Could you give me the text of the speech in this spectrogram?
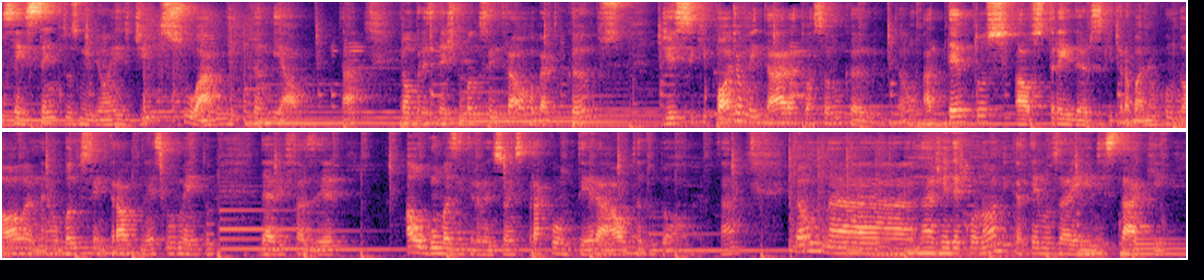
600 milhões de swap cambial. Tá? Então, o presidente do Banco Central, Roberto Campos, disse que pode aumentar a atuação no câmbio. Então, atentos aos traders que trabalham com dólar, né? o Banco Central que nesse momento deve fazer algumas intervenções para conter a alta do dólar. Tá? Então, na, na, agenda econômica, temos aí destaque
